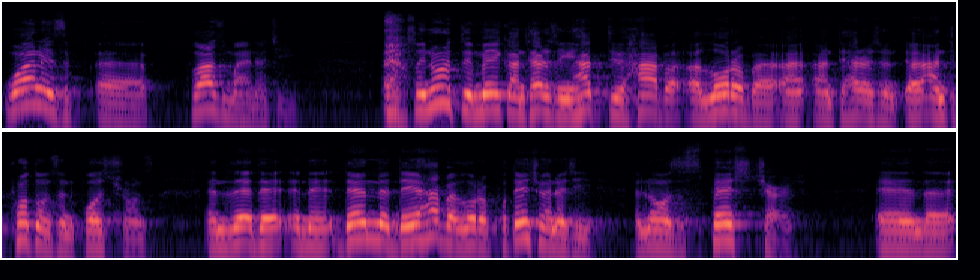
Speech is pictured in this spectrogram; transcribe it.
One is uh, plasma energy. So in order to make antihydrogen, you have to have a, a lot of uh, antihydrogen, uh, antiprotons and positrons. And, the, the, and then they have a lot of potential energy, known as a space charge. And uh,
